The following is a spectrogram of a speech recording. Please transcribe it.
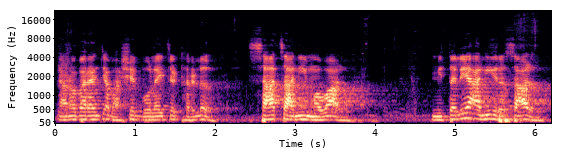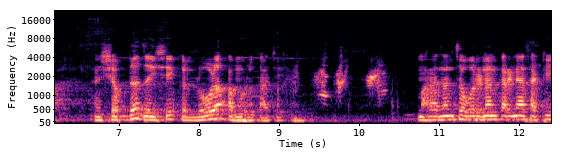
ज्ञानोबारांच्या भाषेत बोलायचं ठरलं साच आणि मवाळ मितले आणि रसाळ शब्द जैसे कल्लोळ अमृताचे. महाराजांचं वर्णन करण्यासाठी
